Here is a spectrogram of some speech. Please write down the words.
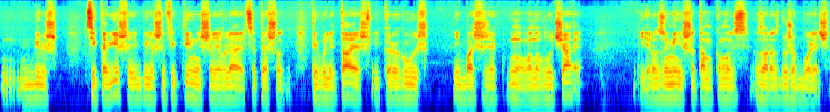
більш цікавіше і більш ефективніше є те, що ти вилітаєш і коригуєш, і бачиш, як ну, воно влучає, і розумієш, що там комусь зараз дуже боляче.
